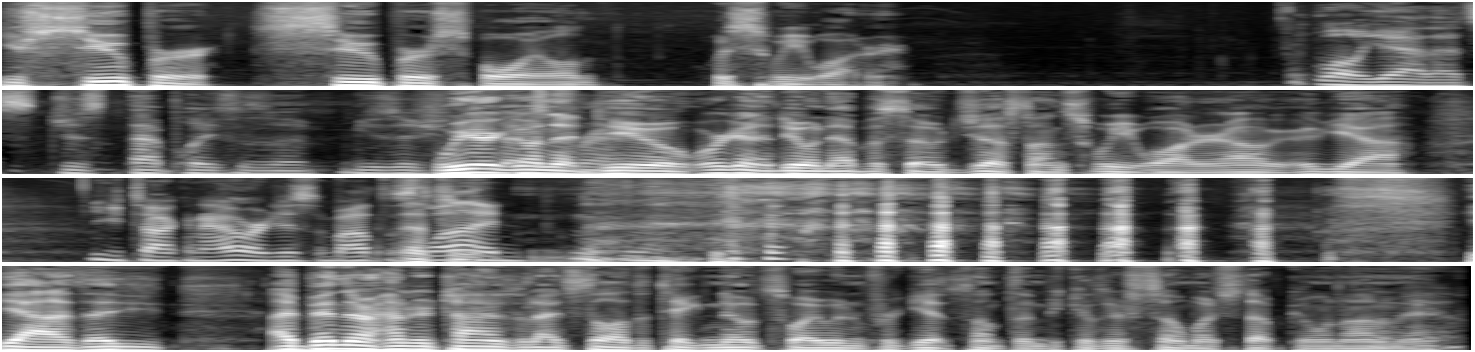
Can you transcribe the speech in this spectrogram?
you're super super spoiled with Sweetwater. Well, yeah, that's just that place is a musician. We're gonna do we're gonna do an episode just on Sweetwater. I'll, yeah, You could talk an hour just about the That's a- slide. yeah. They, I've been there a hundred times, but I'd still have to take notes so I wouldn't forget something because there's so much stuff going on in there. yeah.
